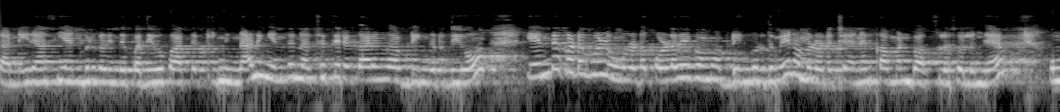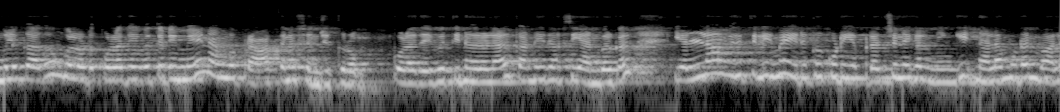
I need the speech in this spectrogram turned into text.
கன்னிராசி அன்பர்கள் இந்த பதிவு பார்த்துட்டு இருந்தீங்கன்னா நீங்கள் எந்த நட்சத்திரக்காரங்க அப்படிங்கிறதையும் எந்த கடவுள் உங்களோட குலதெய்வம் அப்படிங்கிறதுமே நம்மளோட சேனல் கமெண்ட் பாக்ஸில் சொல்லுங்கள் உங்களுக்காக உங்களோட குலதெய்வத்திலையுமே நாங்கள் பிரார்த்தனை செஞ்சுக்கிறோம். குலதெய்வத்தினர்களால் கன்னிராசி அன்பர்கள் எல்லா விதத்திலையுமே இருக்கக்கூடிய பிரச்சனைகள் நீங்கி நலமுடன் வாழ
